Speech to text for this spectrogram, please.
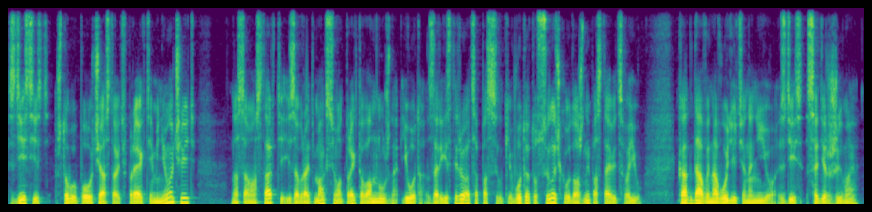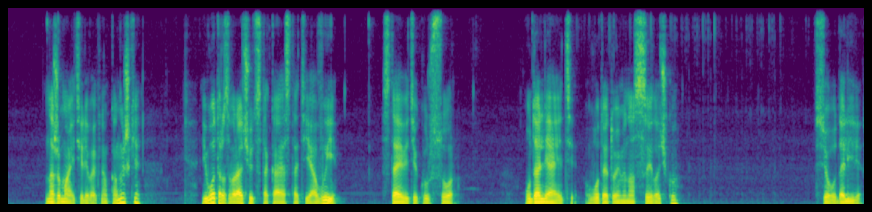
здесь есть, чтобы поучаствовать в проекте мини-очередь, на самом старте и забрать максимум от проекта вам нужно. И вот зарегистрироваться по ссылке. Вот эту ссылочку вы должны поставить свою. Когда вы наводите на нее здесь содержимое, нажимаете левой кнопкой мышки, и вот разворачивается такая статья. Вы ставите курсор, удаляете вот эту именно ссылочку. Все, удалили.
